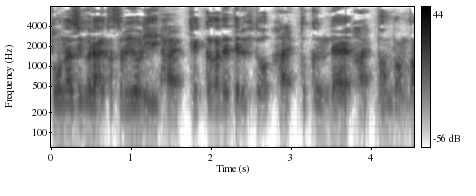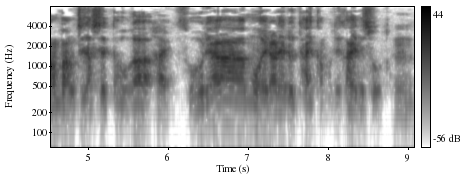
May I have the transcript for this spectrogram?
と同じぐらいかそれよりはい。結果が出てる人はい。と組んで、はいバンバンバンバン打ち出していった方が、はい。そりゃあもう得られる対価もでかいでしょうと。うんうんうん。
